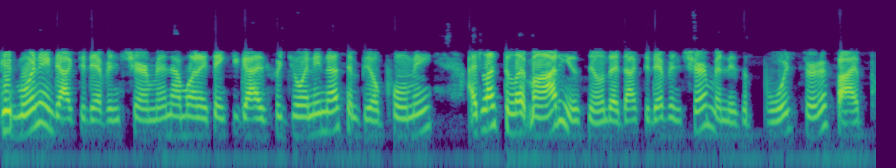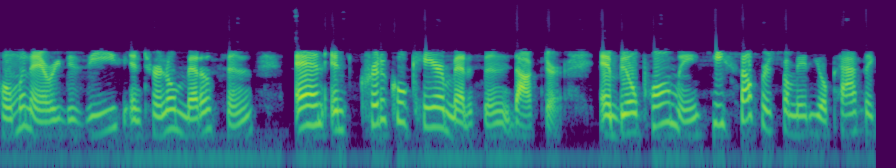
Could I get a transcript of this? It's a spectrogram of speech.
Good morning, Dr. Devin Sherman. I want to thank you guys for joining us and Bill Pommy. I'd like to let my audience know that Dr. Devin Sherman is a board certified pulmonary disease internal medicine and in critical care medicine doctor. And Bill Pommy, he suffers from idiopathic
